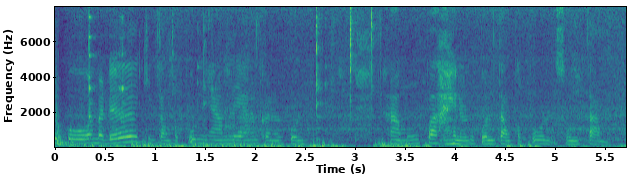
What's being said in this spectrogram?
ทุกคนมาเด้อกินตำข้าวปุ้นยามแรงกันทุกคนหามุ้งปลายนะทุกคนตำข้าวปุ้นส้มตำ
